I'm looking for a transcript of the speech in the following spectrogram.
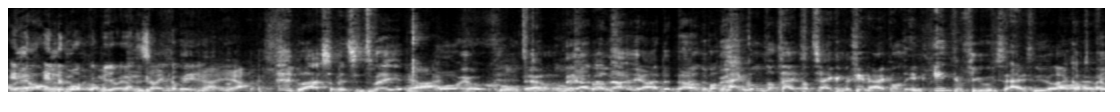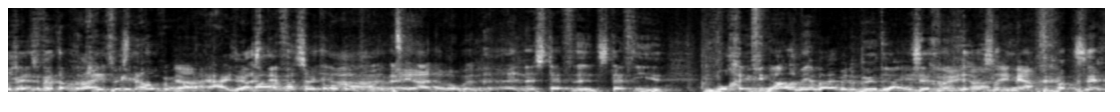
In de, in de bocht kwam je zo in de zijkant inrijden. Ja. Laag ze met z'n tweeën. Ja. Oh joh. God, Ja, toen- was hij Ja, daarna, ja, daarna Want, de hij komt altijd, wat zei ik in het begin, hij komt in interviews, hij is nu al Hij komt een eh, beetje veel beter vet over de. Chris wist over. Ja. Maar hij zei, Ja, nou, Stef was hij er. Ja, ja, daarom. En, en eh, Stef, eh, Stef die, die mocht geen finale meer bij hem in de buurt rijden, zeg maar. Nee, ja, Dat was- nee, maar ja. dat was echt...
